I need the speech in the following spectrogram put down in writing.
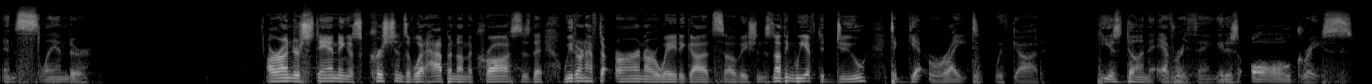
and slander. Our understanding as Christians of what happened on the cross is that we don't have to earn our way to God's salvation. There's nothing we have to do to get right with God. He has done everything, it is all grace.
